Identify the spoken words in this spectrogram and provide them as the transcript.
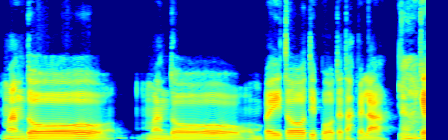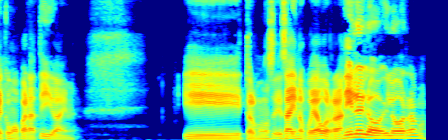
mandó, mandó un pedito tipo tetas peladas. Ah. Y que como para ti, vaina. Y todo el mundo... O sea, y no podía borrar. Dilo y lo, y lo borramos.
